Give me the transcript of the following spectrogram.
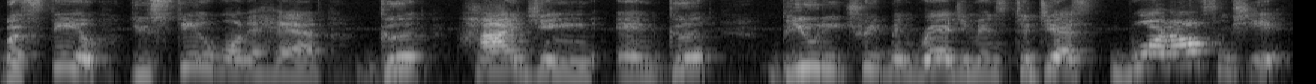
But still, you still want to have good hygiene and good beauty treatment regimens to just ward off some shit.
